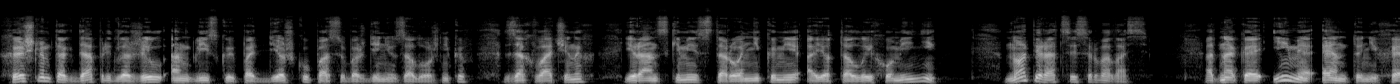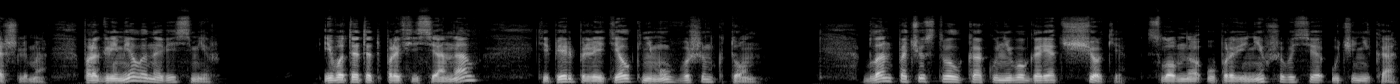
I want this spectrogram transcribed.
Хэшлем тогда предложил английскую поддержку по освобождению заложников, захваченных иранскими сторонниками Айоталы Хомейни. Но операция сорвалась. Однако имя Энтони Хэшлема прогремело на весь мир. И вот этот профессионал теперь прилетел к нему в Вашингтон. Блан почувствовал, как у него горят щеки, словно у провинившегося ученика.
